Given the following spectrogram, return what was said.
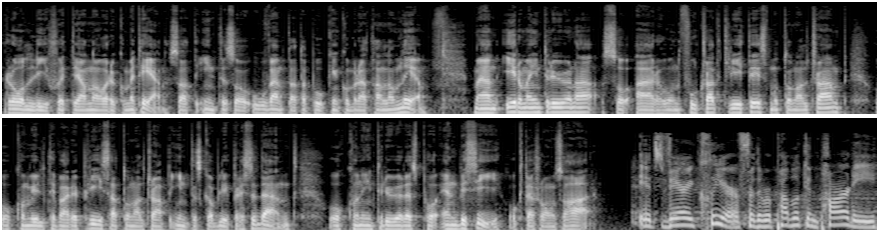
roll i 6 januari-kommittén. Så att inte så oväntat att boken kommer att handla om det. Men i de här intervjuerna så är hon fortsatt kritisk mot Donald Trump och hon vill till varje pris att Donald Trump inte ska bli president. Och hon intervjuades på NBC och där sa hon så här. It's very clear for the Republican Party,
